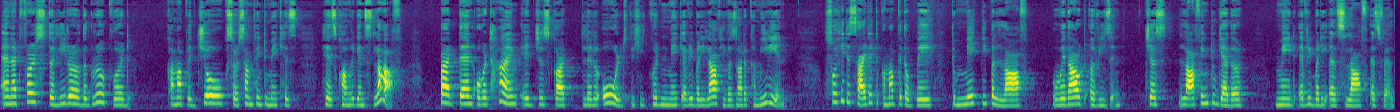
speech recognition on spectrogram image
And at first, the leader of the group would come up with jokes or something to make his, his congregants laugh. But then over time, it just got a little old. He couldn't make everybody laugh. He was not a comedian. So he decided to come up with a way to make people laugh without a reason, just laughing together made everybody else laugh as well.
